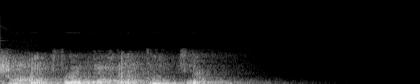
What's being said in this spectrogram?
you.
